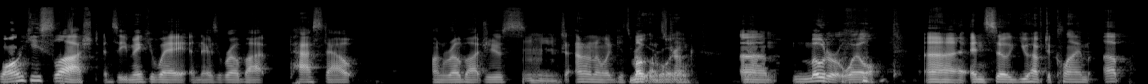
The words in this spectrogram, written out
wonky sloshed. And so you make your way, and there's a robot passed out on robot juice. Mhm. which I don't know what gets Motor robots oil. drunk. Um, motor oil, uh, and so you have to climb up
